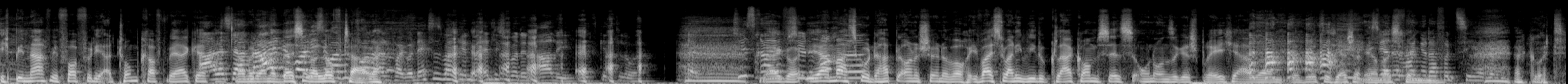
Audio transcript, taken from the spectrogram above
Ich bin nach wie vor für die Atomkraftwerke, Alles klar. weil wir da eine bessere Luft haben. Und nächstes Mal reden wir endlich über den Ali. Jetzt geht's los. Tschüss, Ralf. Ja, schöne ja, Woche. mach's gut. Habt ihr auch eine schöne Woche. Ich weiß zwar nicht, wie du klarkommst jetzt ohne unsere Gespräche, aber da wird sich ja schon irgendwas finden. Ich werde lange davon zehren. Ja, gut.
